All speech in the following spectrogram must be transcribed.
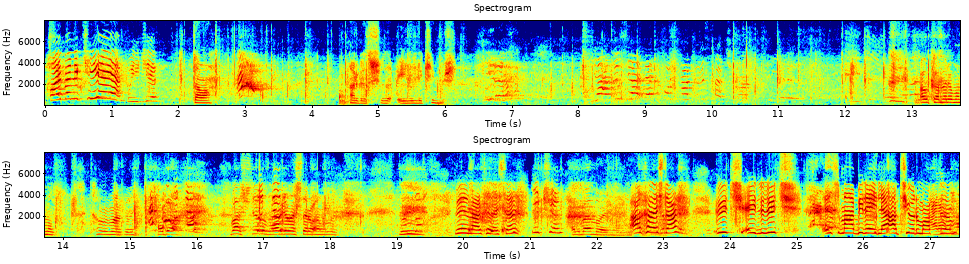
Hayır ben ikiyim. Bu iki. Tamam. Arkadaşlar Eylül 2'ymiş. Al kameraman ol. Tamam arkadaşlar. Hadi. Başlıyoruz arkadaşlar. Verin arkadaşlar. Üçüm. Hadi ben de oynayayım. Arkadaşlar 3 Eylül 3 Esma Birey'le atıyorum attım.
